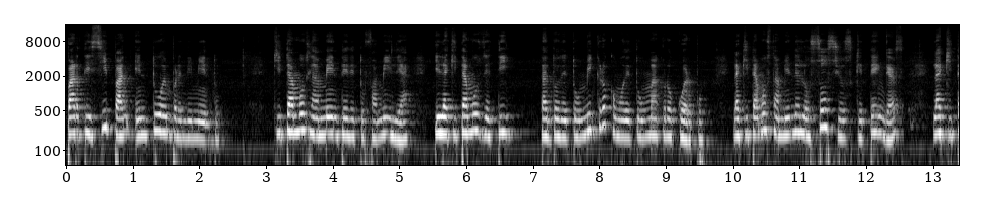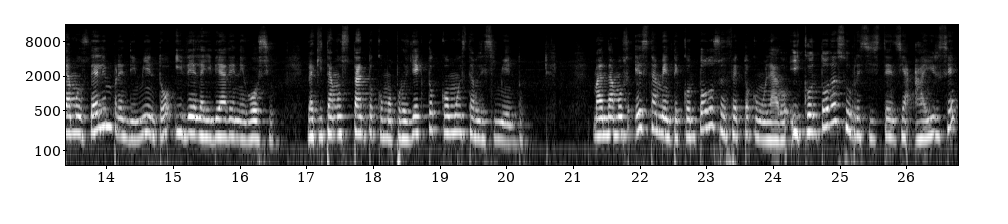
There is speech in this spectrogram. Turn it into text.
participan en tu emprendimiento. Quitamos la mente de tu familia y la quitamos de ti, tanto de tu micro como de tu macro cuerpo. La quitamos también de los socios que tengas, la quitamos del emprendimiento y de la idea de negocio. La quitamos tanto como proyecto como establecimiento. Mandamos esta mente con todo su efecto acumulado y con toda su resistencia a irse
